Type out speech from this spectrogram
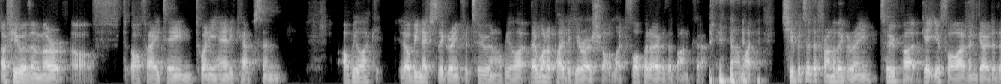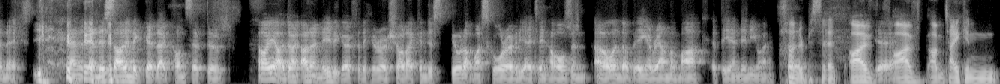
a few of them are off, off 18, 20 handicaps, and I'll be like, they'll be next to the green for two, and I'll be like, they want to play the hero shot, like flop it over the bunker. And I'm like, chip it to the front of the green, two putt, get your five, and go to the next. Yeah. And, and they're starting to get that concept of oh yeah, I don't I don't need to go for the hero shot. I can just build up my score over the 18 holes and I'll end up being around the mark at the end anyway. Hundred so, percent. I've yeah. I've I'm taking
